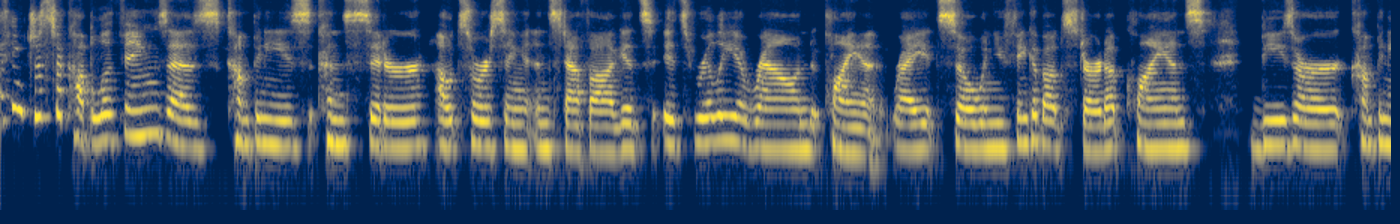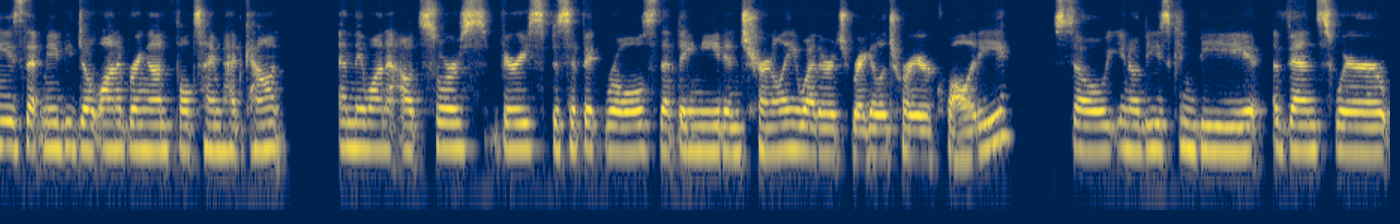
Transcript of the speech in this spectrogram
I think just a couple of things as companies consider outsourcing and staff aug. It's it's really around client, right? So when you think about startup clients, these are companies that maybe don't want to bring on full-time headcount and they want to outsource very specific roles that they need internally, whether it's regulatory or quality. So, you know, these can be events where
